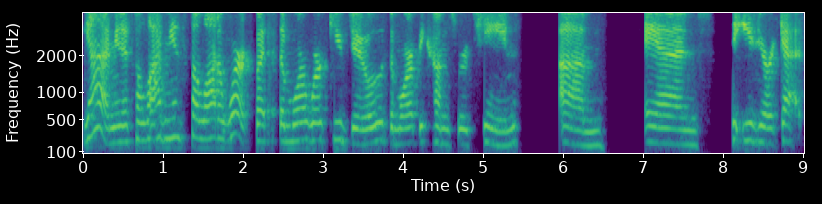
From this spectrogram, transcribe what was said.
yeah i mean it's a lot i mean it's a lot of work but the more work you do the more it becomes routine um and the easier it gets.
